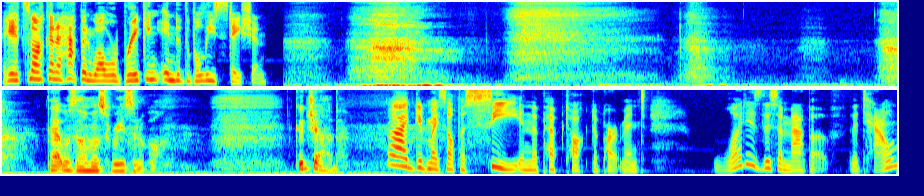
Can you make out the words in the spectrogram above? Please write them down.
it's not gonna happen while we're breaking into the police station. that was almost reasonable. Good job. I'd give myself a C in the pep talk department. What is this a map of? The town?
